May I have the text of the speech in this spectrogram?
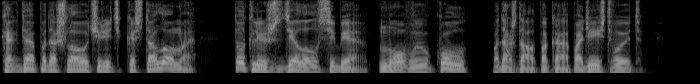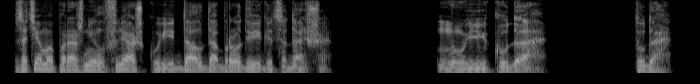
Когда подошла очередь Костолома, тот лишь сделал себе новый укол, подождал, пока подействует, затем опорожнил фляжку и дал добро двигаться дальше. «Ну и куда?» «Туда»,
